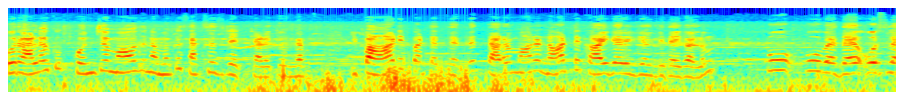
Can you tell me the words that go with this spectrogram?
ஒரு அளவுக்கு கொஞ்சமாவது நமக்கு சக்ஸஸ் ரேட் கிடைக்குங்க. இப்போ ஆடிப்பட்டத்துக்கு தரமான நாட்டு காய்கறிகள் விதைகளும் பூ பூ விதை ஒரு சில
